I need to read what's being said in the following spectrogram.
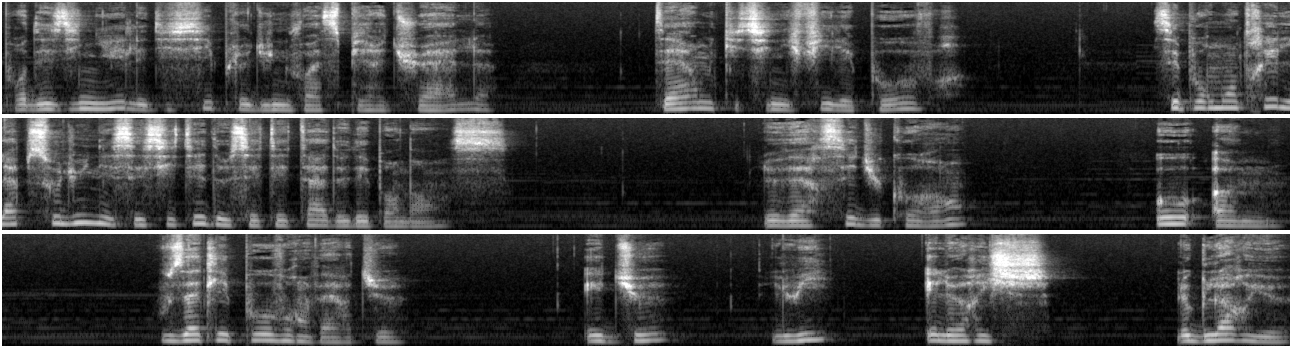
pour désigner les disciples d'une voie spirituelle, terme qui signifie les pauvres, c'est pour montrer l'absolue nécessité de cet état de dépendance. Le verset du Coran Ô homme, vous êtes les pauvres envers Dieu, et Dieu, lui, est le riche, le glorieux,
